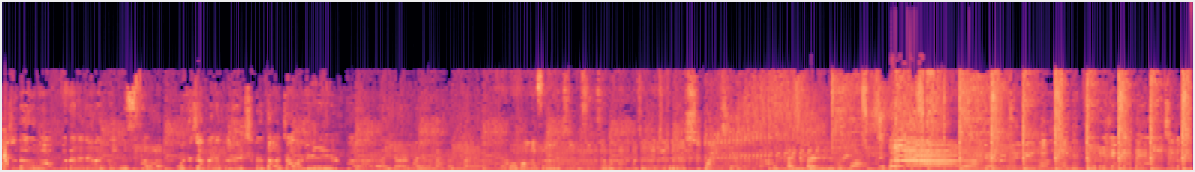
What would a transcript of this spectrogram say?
你知道吗？我狗死了，我就想买点她爱吃的糖炒栗子。那你这二十块钱能买还是不买啊？我花了三个金去救它，我现在只剩下十块钱了。我看你还是那只狗吧。啊！你让我，你真的现在再让你吃到热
